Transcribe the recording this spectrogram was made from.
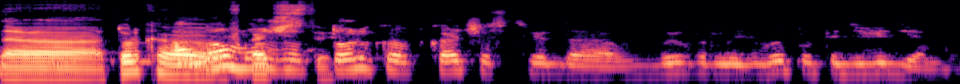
а, только Оно в может качестве... только в качестве, да, выплаты, выплаты дивидендов.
